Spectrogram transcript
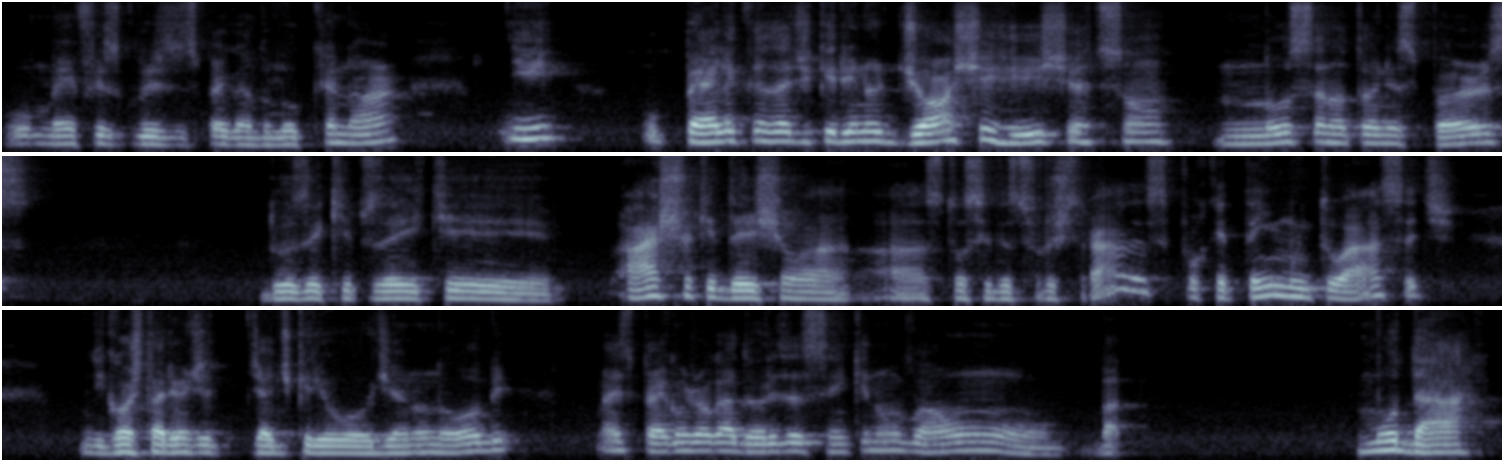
O Memphis Grizzlies pegando o Luke Kennard e o Pelicans adquirindo Josh Richardson no San Antonio Spurs. Duas equipes aí que acho que deixam a, as torcidas frustradas, porque tem muito asset, e gostariam de, de adquirir o Odiano Nobe, mas pegam jogadores assim que não vão mudar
